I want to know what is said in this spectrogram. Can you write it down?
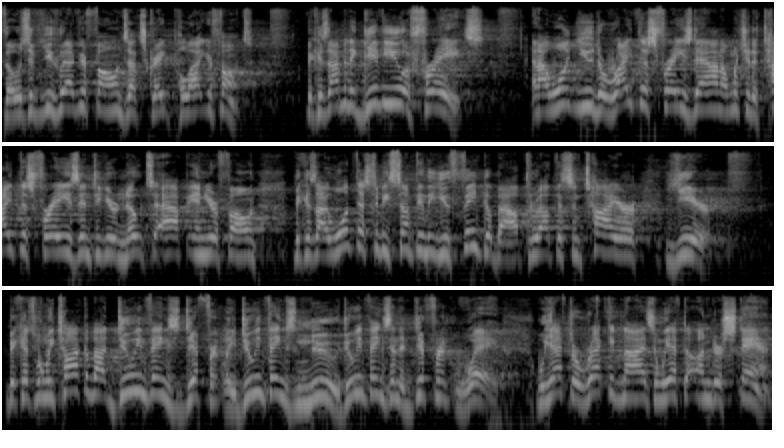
Those of you who have your phones, that's great. Pull out your phones because I'm going to give you a phrase. And I want you to write this phrase down. I want you to type this phrase into your notes app in your phone because I want this to be something that you think about throughout this entire year. Because when we talk about doing things differently, doing things new, doing things in a different way, we have to recognize and we have to understand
